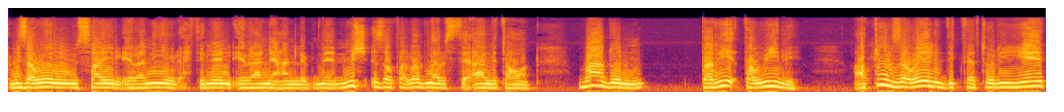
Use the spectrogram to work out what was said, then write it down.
بزوال الوصاية الإيرانية والاحتلال الإيراني عن لبنان مش إذا طلبنا باستقالة عون بعده طريق طويلة على طول زوال الدكتاتوريات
